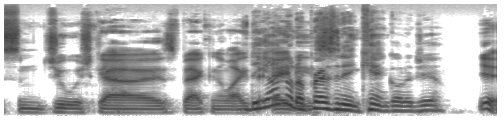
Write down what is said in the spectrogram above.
some Jewish guys back in like Do the y'all know the 80s. president can't go to jail? Yeah.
